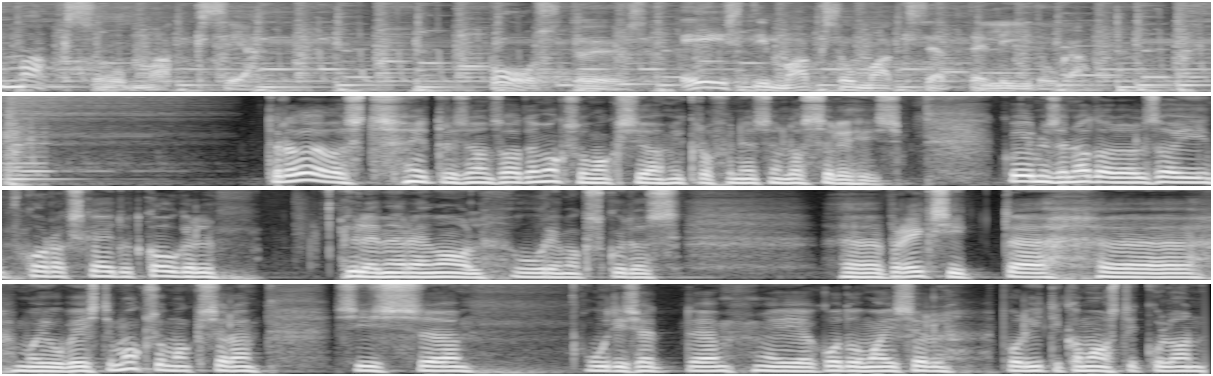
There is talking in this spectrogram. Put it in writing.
maksumaksja koostöös Eesti Maksumaksjate Liiduga tere päevast, eetris on saade Maksumaksja, mikrofoni ees on Lasse Lehis. kui eelmisel nädalal sai korraks käidud kaugel üle meremaal uurimaks, kuidas äh, Brexit äh, mõjub Eesti maksumaksjale, siis äh, uudised meie kodumaisel poliitikamaastikul on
